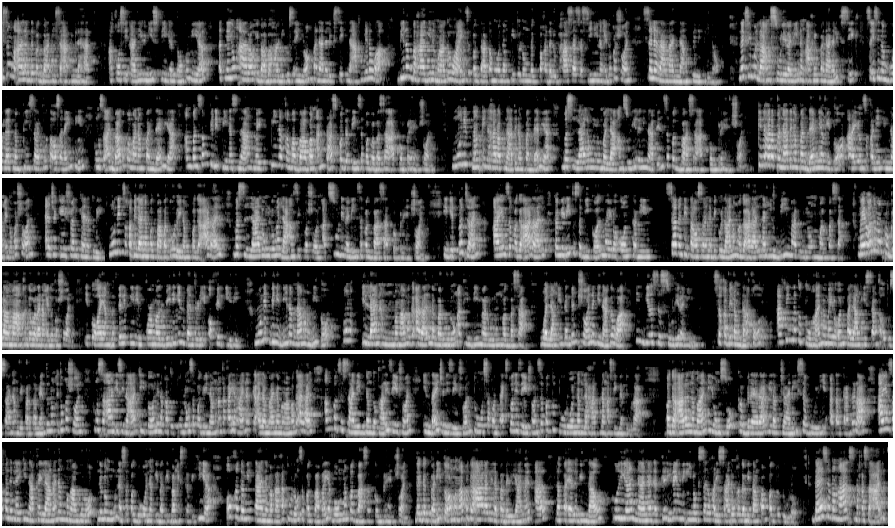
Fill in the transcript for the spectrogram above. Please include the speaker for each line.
Speaker 1: Isang maalam na pagbati sa ating lahat. Ako si Adi Eunice P. Gantong Kumia at ngayong araw ibabahagi ko sa inyo ang pananaliksik na aking ginawa bilang bahagi ng mga gawain sa pagtatamo ng titulong nagpakadalubhasa sa sining ng edukasyon sa larangan ng Filipino. Nagsimula ang suliranin ng aking pananaliksik sa isinambulat ng PISA 2019 kung saan bago pa man ang pandemya, ang bansang Pilipinas na ang may pinakamababang antas pagdating sa pagbabasa at komprehensyon. Ngunit nang kinaharap natin ang pandemya, mas lalong lumala ang suliranin natin sa pagbasa at komprehensyon. Kinaharap man natin ang pandemyang ito ayon sa kalihim ng edukasyon, education cannot wait. Ngunit sa kabila ng pagpapatuloy ng pag-aaral, mas lalong lumala ang sitwasyon at suliranin sa pagbasa at komprehensyon. Higit pa dyan, ayon sa pag-aaral, kami rito sa Bicol mayroon kaming 70,000 na Bicolanong mag-aaral na hindi marunong magbasa. Mayroon namang programa ang kagawaran ng edukasyon. Ito ay ang The Philippine Informal Reading Inventory o PhilIRI. Ngunit binibilang lamang dito kung ilan ang mga mag-aaral na marunong at hindi marunong magbasa. Walang interbensyon na ginagawa hinggil sa suliranin. Sa kabilang dako, aking natutuhan na mayroon palang isang kautusan ng Departamento ng Edukasyon kung saan isinaad ito na nakatutulong sa paglinang ng kakayahan at kaalaman ng mga mag-aaral ang pagsasanib ng localization, indigenization tungo sa contextualization sa pagtuturo ng lahat ng asignatura. Pag-aaral naman ni Yongso, Cabrera, Vilacjani, Sabuli at Alcantara ayon sa kanila ay kinakailangan ng mga guro na manguna sa pagbuo ng iba't ibang estratehiya o kagamitan na makakatulong sa pagpapayabong ng pagbasa at komprehensyon. Dagdag pa rito ang mga pag-aaral nila Pabellano et al., Rafaela Bindao, Julia, Nanad at Karina ay umiinog sa lokalisadong kagamitang pampagtuturo. Dahil sa mga nakasaad,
